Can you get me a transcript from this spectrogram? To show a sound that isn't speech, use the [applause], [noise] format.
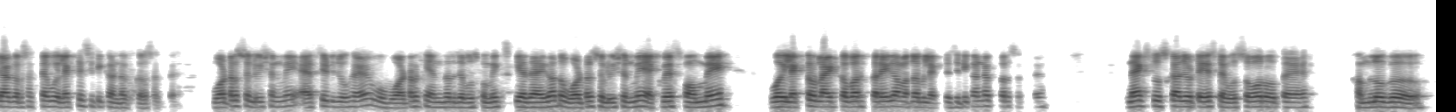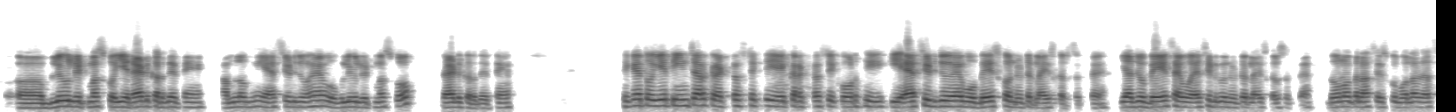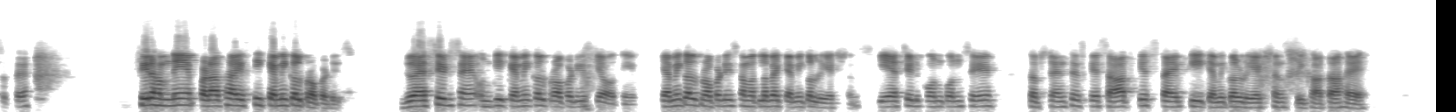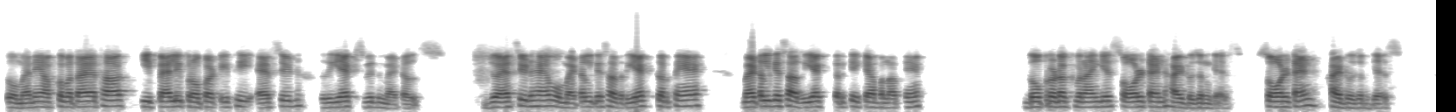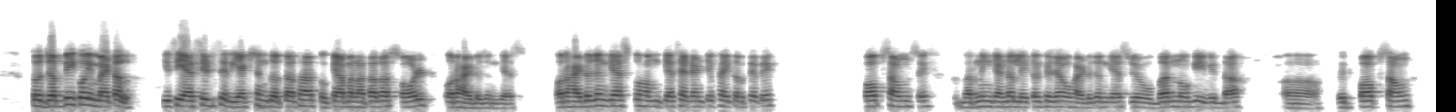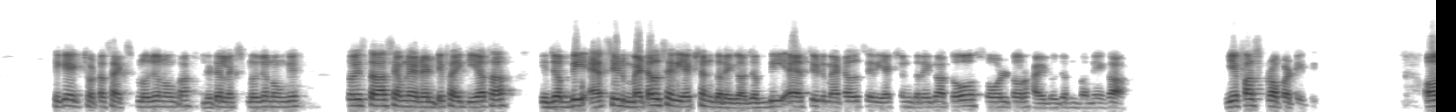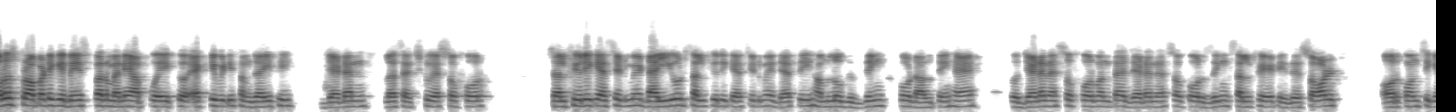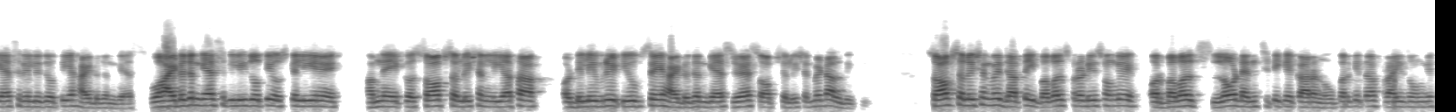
क्या कर सकता है, वो इलेक्ट्रिसिटी कंडक्ट कर सकता है। वाटर सोल्यूशन में एसिड जो है, वो वाटर के अंदर जब उसको मिक्स किया जाएगा तो वाटर सोल्यूशन में एक्वेस फॉर्म में वो इलेक्ट्रोलाइट का वर्क करेगा मतलब इलेक्ट्रिसिटी कंडक्ट कर सकता है। नेक्स्ट उसका जो टेस्ट है, वो सोर होता है। हम लोग ब्लू लिटमस को ये रेड कर देते हैं। हम लोग नहीं एसिड जो है, वो ब्लू लिटमस को रेड कर देते हैं। ठीक है तो ये तीन चार करेक्टरिस्टिक थी। एक करेक्टरिस्टिक और थी कि एसिड जो है, वो बेस को न्यूट्रलाइज कर सकता है। या जो बेस है, वो एसिड को न्यूट्रलाइज कर सकता है। दोनों तरह से इसको बोला जा सकता है। फिर हमने पढ़ा था इसकी केमिकल प्रॉपर्टीज़ जो एसिड्स हैं, उनकी केमिकल प्रॉपर्टीज़ क्या होती हैं? केमिकल प्रॉपर्टीज़ का मतलब है केमिकल रिएक्शंस कि एसिड कौन कौन से सब्सटेंसेस के साथ किस टाइप की केमिकल रिएक्शंस दिखाता है? तो मैंने आपको बताया था कि पहली प्रॉपर्टी थी एसिड रिएक्ट्स विद मेटल्स जो एसिड है, वो मेटल के साथ रिएक्ट करते हैं। मेटल के साथ रिएक्ट करके क्या बनाते हैं? दो प्रोडक्ट बनाएँगे salt and hydrogen gas salt and hydrogen gas तो जब भी कोई मेटल किसी एसिड से रिएक्शन करता था तो क्या बनाता था? सॉल्ट और हाइड्रोजन गैस और हाइड्रोजन गैस को हम कैसे आइडेंटिफाई करते थे? पॉप साउंड से. बर्निंग कैंडल लेकर के जाओ हाइड्रोजन गैस जो है वो बर्न होगी with the with pop sound ठीक है, एक छोटा सा एक्सप्लोजन होगा लिटिल एक्सप्लोजन होंगे। तो इस तरह से हमने आइडेंटिफाई किया था कि जब भी एसिड मेटल से रिएक्शन करेगा, जब भी एसिड मेटल से रिएक्शन करेगा तो सोल्ट और हाइड्रोजन बनेगा। ये फ़र्स्ट प्रॉपर्टी थी। और उस प्रॉपर्टी के बेस पर मैंने आपको एक एक्टिविटी समझाई थी Z N plus H two SO four sulphuric acid में डाइल्यूट सल्फ्यूरिक एसिड में, जैसे ही हम लोग जिंक को डालते हैं तो जेड एन एसओ फोर बनता है। Z N SO four zinc sulphate is a salt और कौन सी गैस रिलीज़ होती है? Hydrogen gas. वो हाइड्रोजन गैस रिलीज़ होती है, उसके लिए हमने एक सॉफ्ट सोल्यूशन लिया था और डिलीवरी ट्यूब से हाइड्रोजन गैस जो है सॉफ्ट सोल्यूशन में डाल दी थी। सॉफ्ट सोल्यूशन में जाते ही बबल्स प्रोड्यूस होंगे और बबल्स लो डेंसिटी के कारण ऊपर की तरफ़ राइज होंगे।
